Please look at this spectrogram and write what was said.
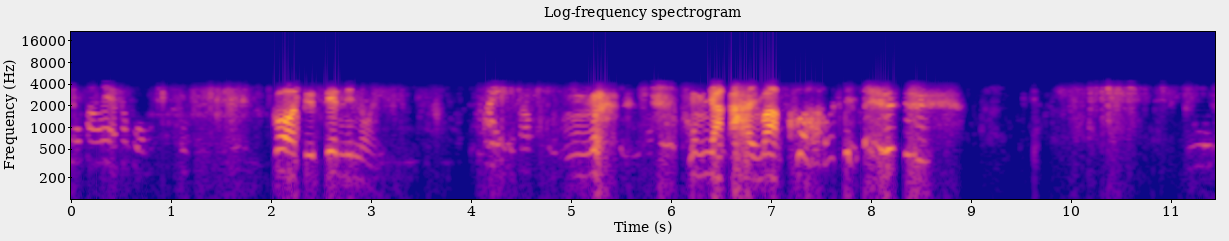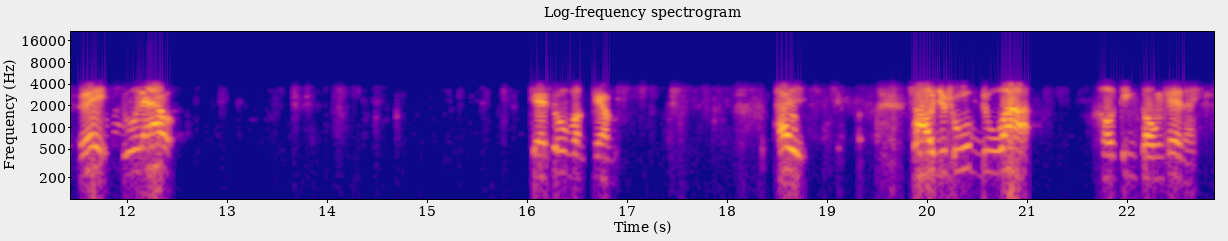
ทุกครั้งแรกครับผมก็ตื่นเต้นนิดหน่อยไม่ครับอืมผมอยากอายมากกว่าเฮ้ย ดูแล้ว แกสู้บักแกมให้ชาว YouTube ดูว่า เขาจริงตรงแค่ไหนเอา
